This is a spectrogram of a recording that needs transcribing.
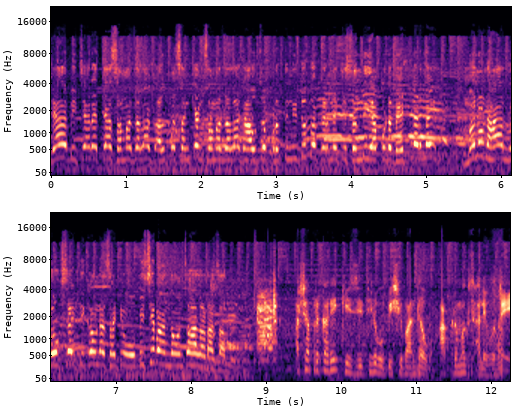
त्या बिचाऱ्या त्या समाजाला अल्पसंख्याक समाजाला गावचं प्रतिनिधित्व करण्याची संधी यापुढे भेटणार नाही म्हणून हा लोकशाही टिकवण्यासाठी ओबीसी बांधवांचा हा लढा चालू आहे. अशा प्रकारे केजीतील ओबीसी बांधव आक्रमक झाले होते.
